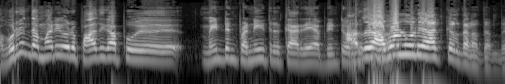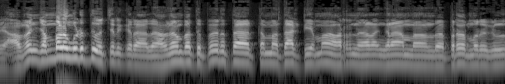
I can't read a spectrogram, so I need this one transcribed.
அவரும் இந்த மாதிரி ஒரு பாதுகாப்பு மெயின்டைன் பண்ணிட்டு இருக்காரு அப்படின்ட்டு அது அவனுடைய ஆட்கள் தானே தம்பி. அவன் சம்பளம் கொடுத்து வச்சிருக்கிறாள் அவன் பத்து பேர் தா தம்ம தாட்டியமாக வர நேரங்கிறான் அந்த பிரதமர்கள்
